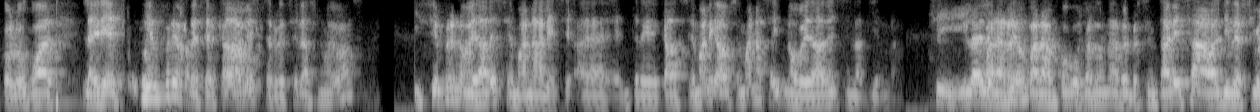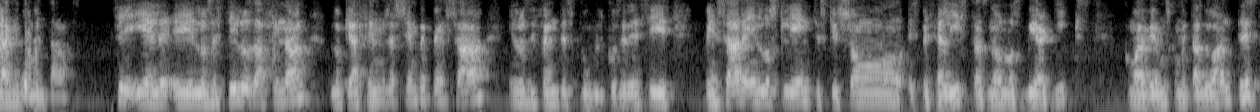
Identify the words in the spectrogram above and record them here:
con lo cual la idea es siempre ofrecer cada vez cerveceras nuevas y siempre novedades semanales. Eh, entre cada semana y cada dos semanas hay novedades en la tienda. Sí, y la elección... Para, un poco, perdona, representar esa diversidad que comentabas. Sí, y, los estilos al final lo que hacemos es siempre pensar en los diferentes públicos, es decir, pensar en los clientes que son especialistas, ¿no? los beer geeks, como habíamos comentado antes,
